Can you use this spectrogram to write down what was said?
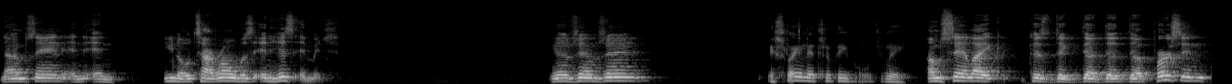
Know what I'm saying? And, and, you know, Tyrone was in his image. You know what I'm saying? Explain that to the people. What you mean? I'm saying like, because the, the the the person,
